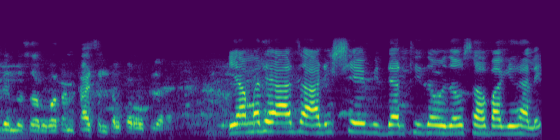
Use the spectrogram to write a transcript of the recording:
विद्यार्थ्यांचा सहभाग होता आणि काय संकल्प यामध्ये आज अडीचशे विद्यार्थी जवळजवळ सहभागी झाले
